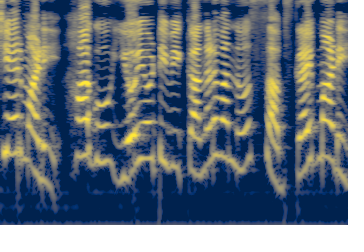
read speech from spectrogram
ಶೇರ್ ಮಾಡಿ ಹಾಗೂ ಯೋಯೋ ಟಿವಿ ಕನ್ನಡವನ್ನು ಸಬ್ಸ್ಕ್ರೈಬ್ ಮಾಡಿ.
